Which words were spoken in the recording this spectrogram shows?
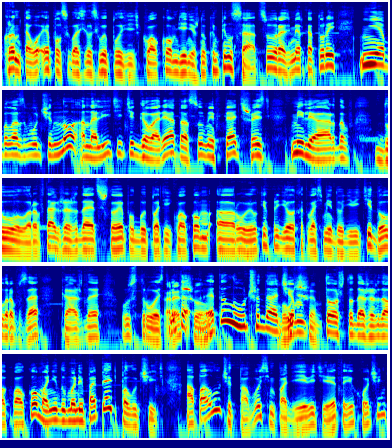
Кроме того, Apple согласилась выплатить Qualcomm денежную компенсацию, размер которой не был озвучен, но аналитики говорят о сумме в 5-6 миллиардов долларов. Также ожидается, что Apple будет платить Qualcomm а, роялти в пределах от 8 до 9 долларов за каждое устройство. Это- Хорошо. Это, лучше, да, Лучше. чем то, что даже ждал Qualcomm. Они думали по 5 получить, а получат по 8, по 9, и это их очень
